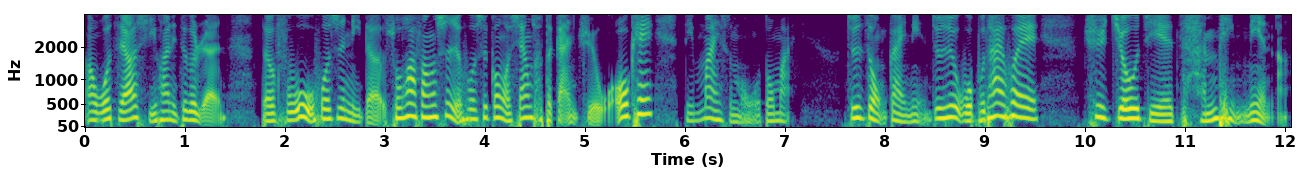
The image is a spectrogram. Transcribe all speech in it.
啊。我只要喜欢你这个人的服务，或是你的说话方式，或是跟我相处的感觉，我 OK，你卖什么我都买，就是这种概念。就是我不太会去纠结产品面啊，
